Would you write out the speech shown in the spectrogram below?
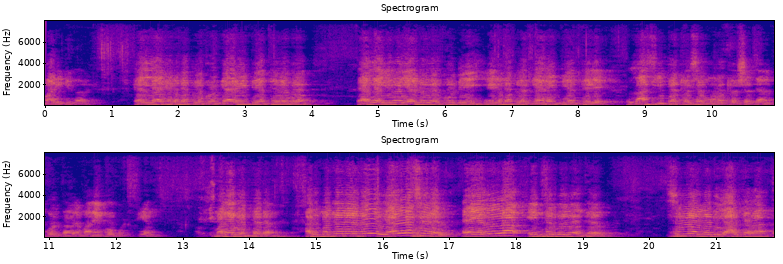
ಮಾಡಿದ್ದಾರೆ. ಎಲ್ಲ ಹೆಣ್ಮಕ್ಳಿಗೂ ಗ್ಯಾರಂಟಿ ಅಂತ ಹೇಳೋದು. ಎಲ್ಲ ಇರೋ ಎರಡೂವರೆ ಕೋಟಿ ಹೆಣ್ಮಕ್ಳ ಗ್ಯಾರಂಟಿ ಅಂತೇಳಿ ಲಾಸ್ಟ್ ಇಪ್ಪತ್ತು ಲಕ್ಷ ಮೂವತ್ತು ಲಕ್ಷ ಜನಕ್ಕೆ ಕೊಡ್ತಾವ್ರೆ ಮನೆಗೆ ಹೋಗ್ಬಿಡ್ತೀವಿ ಅಂತ. ಮನೆಗೆ ಹೋಗ್ತಾರೆ ಅದು ಮದುವೆ ಎಲ್ಲ ಸುಳ್ಳು. ಎಲ್ಲ ಹಿಂಸರ್ಗಳು ಅಂತ ಹೇಳುದು. ಸುಳ್ಳು ಅನ್ನೋದು ಯಾವ ತರ ಅಂತ.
